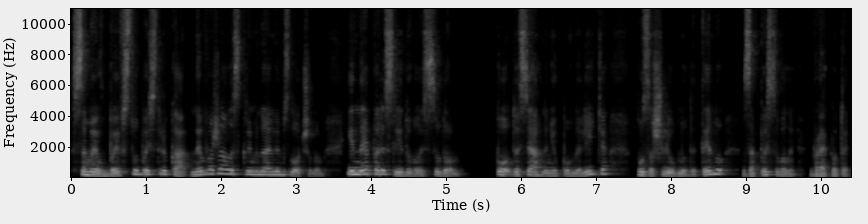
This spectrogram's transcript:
Саме вбивство байстрюка не вважалось кримінальним злочином і не переслідувалось судом. По досягненню повноліття позашлюбну дитину записували в рекрути.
